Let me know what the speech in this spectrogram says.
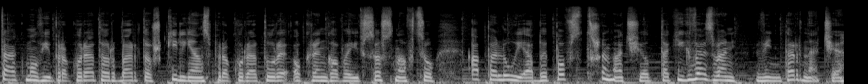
Tak mówi prokurator Bartosz Kilian z prokuratury okręgowej w Sosnowcu. Apeluje, aby powstrzymać się od takich wezwań w internecie.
